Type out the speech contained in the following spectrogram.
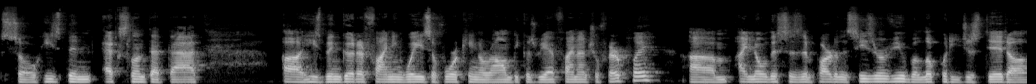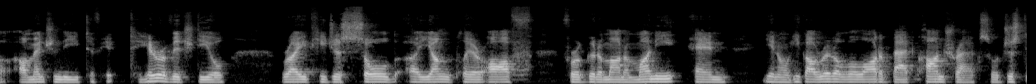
So he's been excellent at that. Uh, he's been good at finding ways of working around because we have financial fair play. Um, I know this isn't part of the season review, but look what he just did. Uh, I'll mention the Tahirovic deal, right? He just sold a young player off for a good amount of money, and you know he got rid of a lot of bad contracts. So just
